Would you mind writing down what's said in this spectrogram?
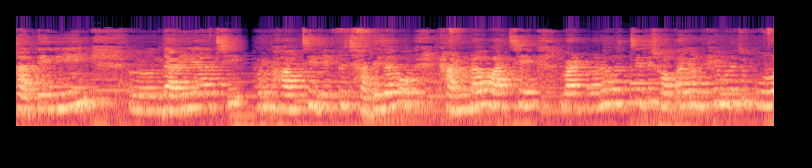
হাতে নিয়েই দাঁড়িয়ে আছি। আমি ভাবছি যে একটু ছাদে যাব, ঠান্ডাও আছে, বাট মনে হচ্ছে যে সকালে উঠে মনে হচ্ছে পুরো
